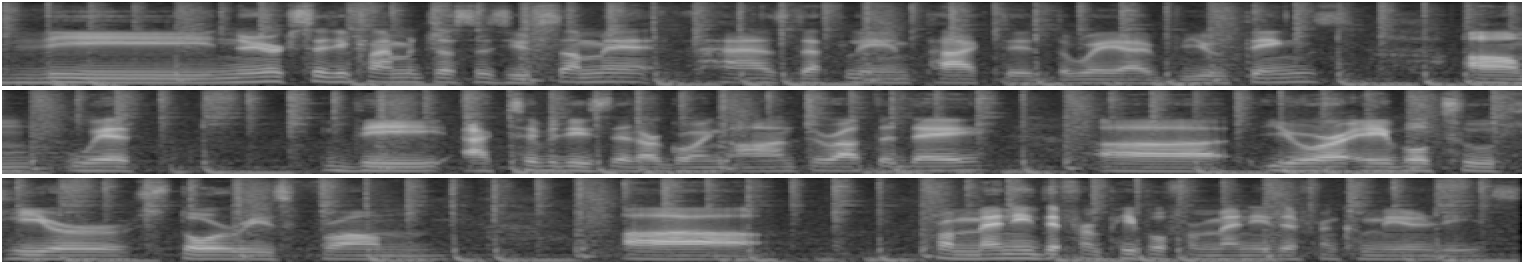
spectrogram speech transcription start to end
The New York City Climate Justice Youth Summit has definitely impacted the way I view things um, with the activities that are going on throughout the day. Uh, you are able to hear stories from, uh, from many different people from many different communities.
